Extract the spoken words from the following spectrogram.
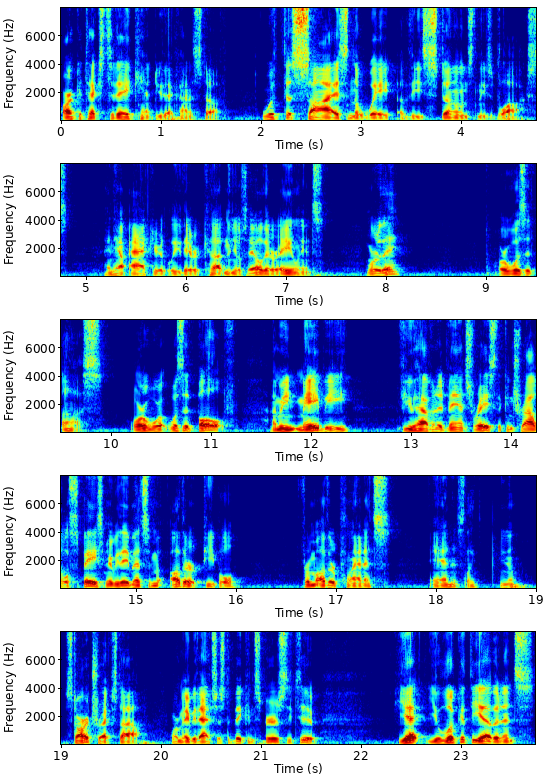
Architects today can't do that kind of stuff with the size and the weight of these stones and these blocks and how accurately they were cut. And then you'll say, oh, they were aliens. Were they? Or was it us? Or was it both? I mean, maybe if you have an advanced race that can travel space, maybe they met some other people from other planets and it's like, you know, Star Trek style. Or maybe that's just a big conspiracy too. Yet you look at the evidence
